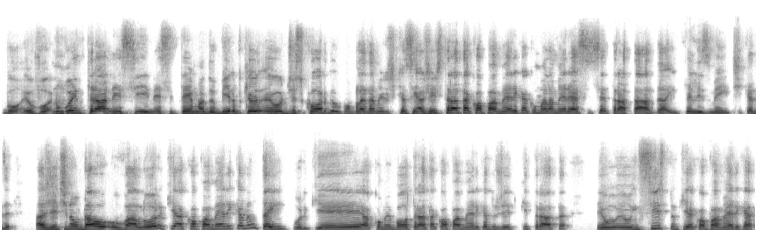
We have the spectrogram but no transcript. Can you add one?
bom, eu vou, não vou entrar nesse, nesse tema do Bira, porque eu, eu, discordo completamente. Acho que assim, a gente trata a Copa América como ela merece ser tratada, infelizmente. Quer dizer, a gente não dá o, o valor que a Copa América não tem, porque a Comebol trata a Copa América do jeito que trata. Eu, eu insisto que a Copa América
